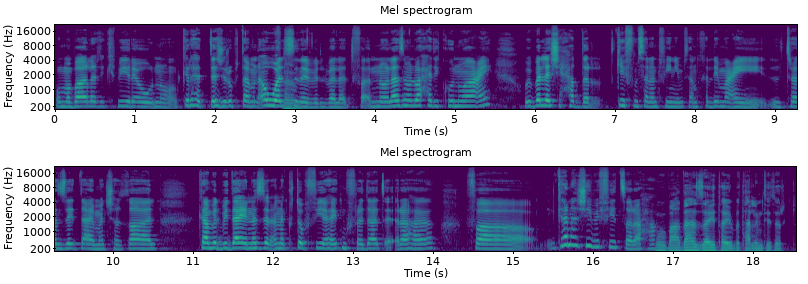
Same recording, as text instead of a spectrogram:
ومبالغ كبيرة وإنه كرهت تجربتها من أول. سنة بالبلد. فإنه لازم الواحد يكون واعي ويبلش يحضر كيف مثلا فيني مثلا خلي معي الترانزليت دائما شغال. كان بالبداية نزل أنا كتب فيها هيك مفردات أقراها فكان هالشي بيفيد صراحة. وبعدها إزاي طيب اتعلمتي تركي؟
